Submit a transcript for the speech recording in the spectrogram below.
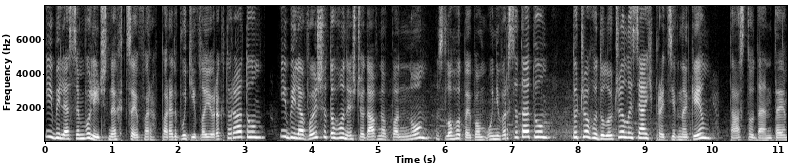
І біля символічних цифр перед будівлею ректорату, і біля вишитого нещодавно панно з логотипом університету, до чого долучилися й працівники та студенти.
